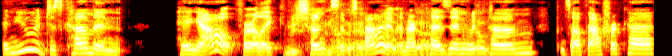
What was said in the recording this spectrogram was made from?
and you would just come and hang out for like chunks of oh time, oh and our God. cousin would come fun. from South Africa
